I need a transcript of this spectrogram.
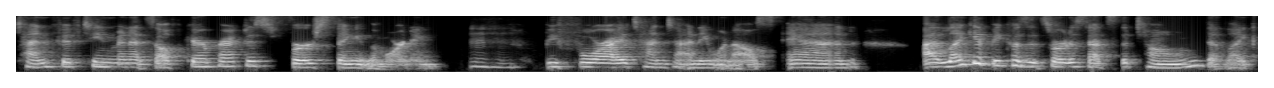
10, 15 minute self care practice first thing in the morning mm-hmm. before I attend to anyone else. And I like it because it sort of sets the tone that, like,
